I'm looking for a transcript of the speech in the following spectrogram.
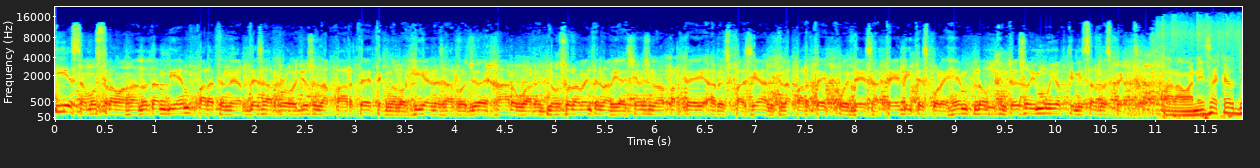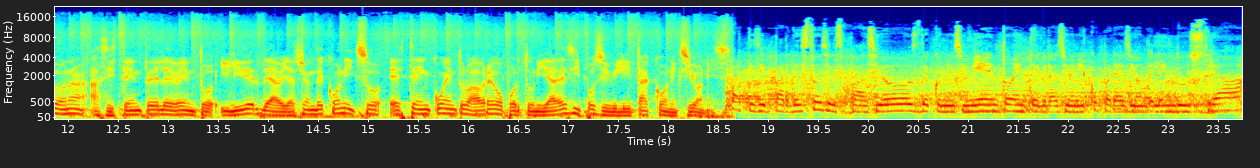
y estamos trabajando también para tener desarrollos en la parte de tecnología, en el desarrollo de hardware, no solamente en la aviación, sino en la parte aeroespacial, en la parte pues, de satélites, por ejemplo. Entonces soy muy optimista al respecto. Para Vanessa Cardona, asistente del evento y líder de aviación de Conixo, este encuentro abre oportunidades y posibilita conexiones. Participar de estos espacios de conocimiento, de integración y cooperación de la industria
